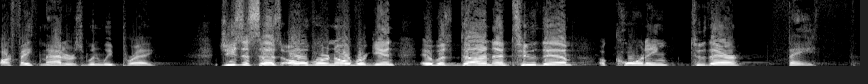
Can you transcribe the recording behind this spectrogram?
Our faith matters when we pray. Jesus says over and over again, it was done unto them according to their faith.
